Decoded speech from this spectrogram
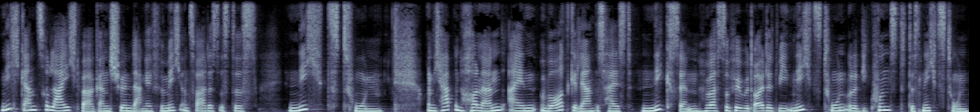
nicht ganz so leicht war, ganz schön lange für mich. Und zwar, das ist das Nichtstun. Und ich habe in Holland ein Wort gelernt, das heißt Nixen, was so viel bedeutet wie Nichtstun oder die Kunst des Nichtstun.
